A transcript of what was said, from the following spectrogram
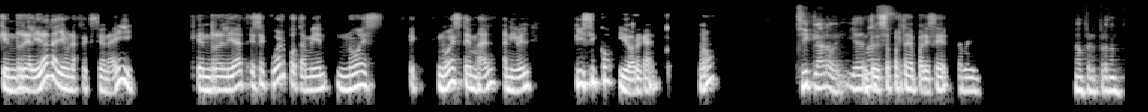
que en realidad haya una afección ahí, que en realidad ese cuerpo también no es no esté mal a nivel físico y orgánico, ¿no? Sí, claro. Y además. Entonces, esa parte me parece también. No, pero perdón.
